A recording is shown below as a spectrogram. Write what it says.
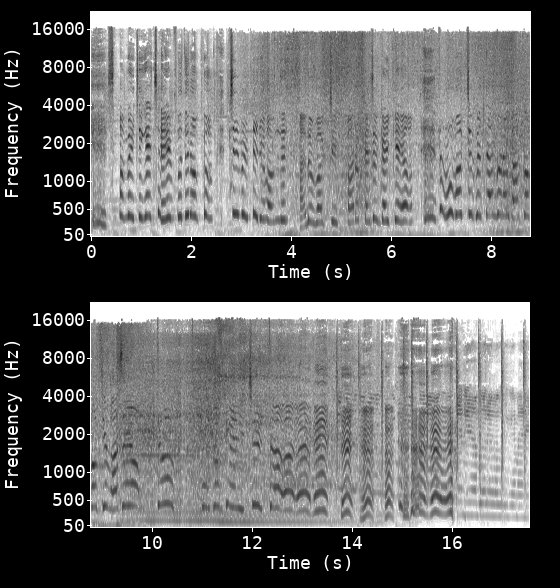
선물 중에 제일 부드럽고 씹을 필요 없는 단호박죽 바로 배송 갈게요. 단호박죽은 딴 거랑 바꿔 먹지 마세요. 뚝! 배송 K 출동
